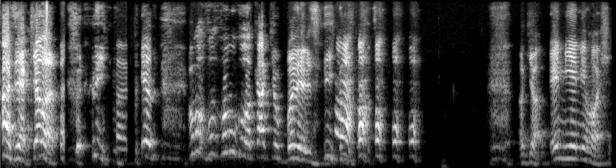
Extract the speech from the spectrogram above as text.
fazem aquela limpeza. Vamos, vamos colocar aqui o bannerzinho. Aqui, ó, MM Rocha.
